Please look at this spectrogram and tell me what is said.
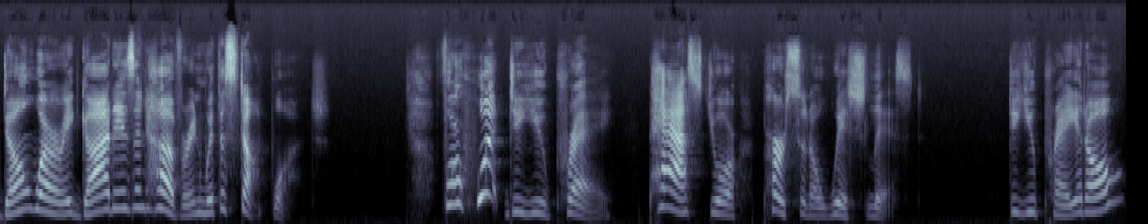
don't worry, God isn't hovering with a stopwatch. For what do you pray past your personal wish list? Do you pray at all?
